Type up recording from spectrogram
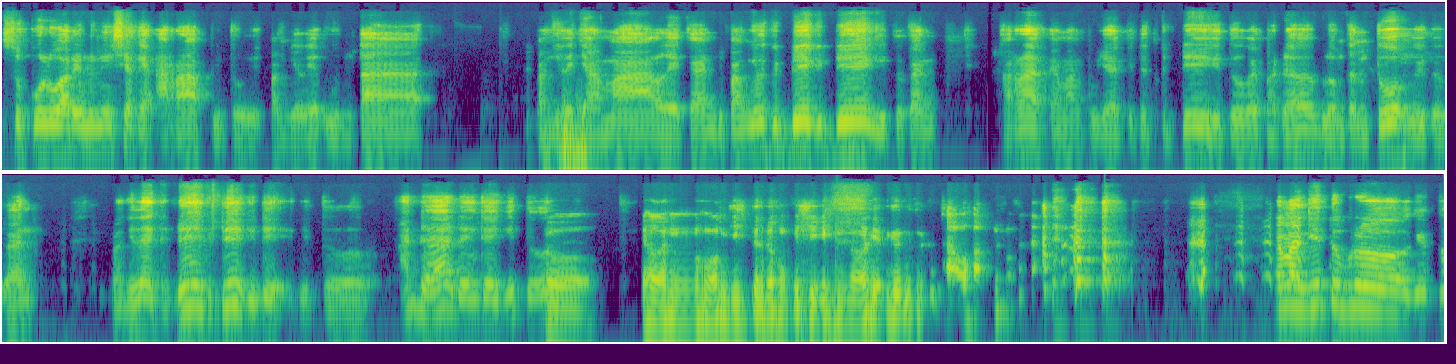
suku luar Indonesia kayak Arab gitu dipanggilnya Unta dipanggilnya Jamal ya kan dipanggil gede-gede gitu kan karena emang punya titik gede gitu kan padahal belum tentu gitu kan panggilnya gede gede gede gitu ada ada yang kayak gitu Tuh. Jangan ngomong gitu dong, Pin. Nolit gue ketawa. Emang gitu bro. Gitu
